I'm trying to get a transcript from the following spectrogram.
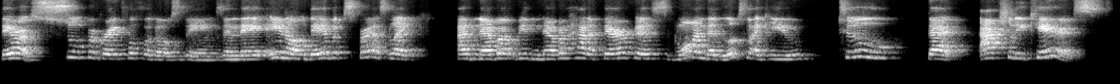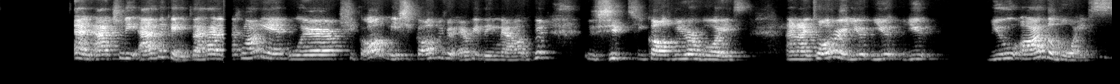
They are super grateful for those things. And they, you know, they have expressed like, I've never, we've never had a therapist, one that looks like you, two, that actually cares and actually advocates. I had a client where she called me, she calls me for everything now. she, she calls me her voice. And I told her, you, you, you, you are the voice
